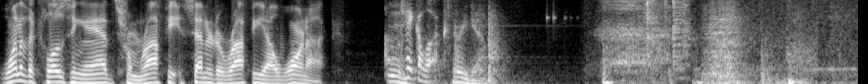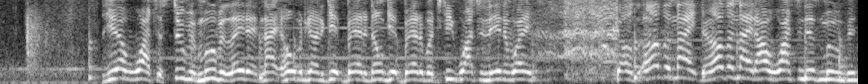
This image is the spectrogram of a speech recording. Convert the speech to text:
one of the closing ads from Rafi- Senator Raphael Warnock. Mm. Take a look. Here we go. You ever watch a stupid movie late at night, hoping it's gonna get better, don't get better, but you keep watching it anyway? Because the other night, the other night I was watching this movie.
